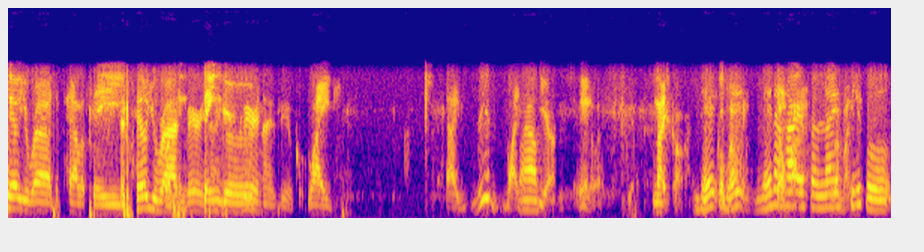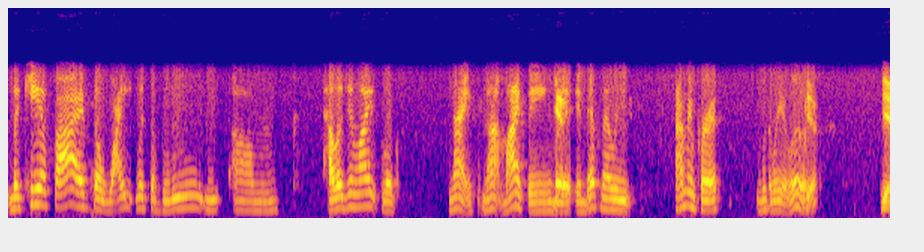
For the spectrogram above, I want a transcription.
Telluride, the Palisade, The Telluride, fucking very Stinger, nice, very nice vehicle. like, like these, like, Wow. yeah. Anyway, yeah, nice car. They Go they it. they done Don't buy hired some nice might get people. The Kia Five, the white with the blue um halogen lights looks nice. Not my thing, but Yeah. it definitely. I'm impressed with the way it looks. Yeah. Yeah,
